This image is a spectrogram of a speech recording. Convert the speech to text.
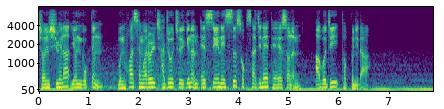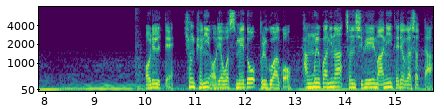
전시회나 연극 등 문화생활을 자주 즐기는 SNS 속사진에 대해서는 아버지 덕분이다. 어릴 때 형편이 어려웠음에도 불구하고 박물관이나 전시회에 많이 데려가셨다.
